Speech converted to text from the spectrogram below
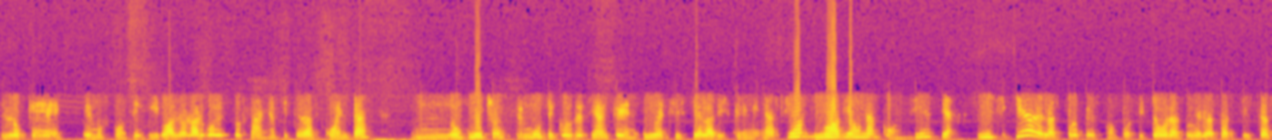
lo que hemos conseguido a lo largo de estos años, y te das cuenta, muchos músicos decían que no existía la discriminación, no había una conciencia, ni siquiera de las propias compositoras o de las artistas,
